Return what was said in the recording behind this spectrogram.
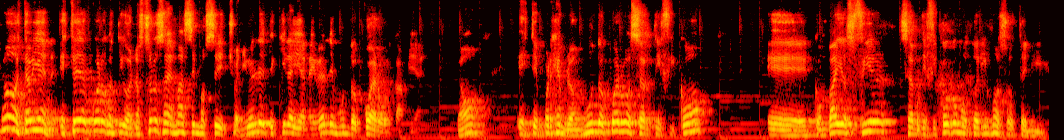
No, está bien, estoy de acuerdo contigo. Nosotros además hemos hecho a nivel de tequila y a nivel de Mundo Cuervo también, ¿no? Este, por ejemplo, Mundo Cuervo certificó, eh, con Biosphere, certificó como turismo sostenible,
